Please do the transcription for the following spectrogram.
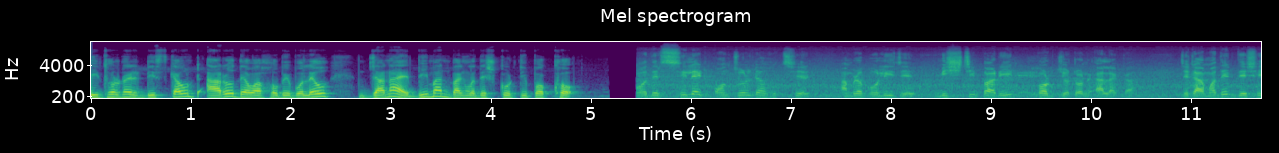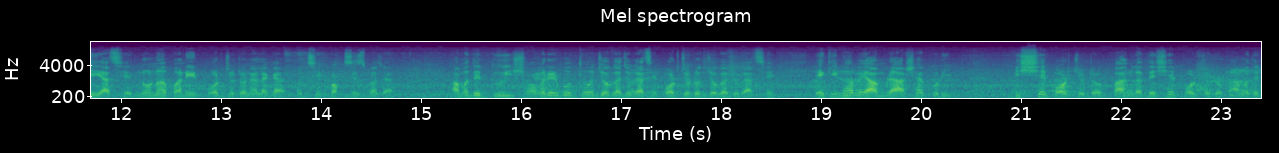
এই ধরনের ডিসকাউন্ট আরও দেওয়া হবে বলেও জানায় বিমান বাংলাদেশ কর্তৃপক্ষ। আমাদের সিলেট অঞ্চলটা হচ্ছে, আমরা বলি যে মিষ্টি পানির পর্যটন এলাকা। যেটা আমাদের দেশেই আছে, নোনা পানির পর্যটন এলাকা হচ্ছে কক্সেস বাজার। আমাদের দুই শহরের মধ্যেও যোগাযোগ আছে, পর্যটন যোগাযোগ আছে। একইভাবে আমরা আশা করি বিশ্বের পর্যটক, বাংলাদেশের পর্যটক, আমাদের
